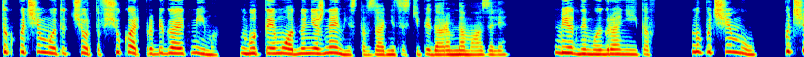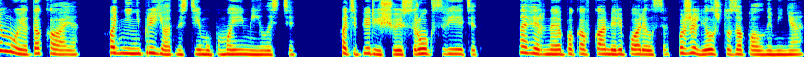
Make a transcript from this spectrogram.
Так почему этот чертов щукарь пробегает мимо, будто ему одно нежное место в заднице с кипидаром намазали? Бедный мой Гранитов. Ну почему? Почему я такая? Одни неприятности ему по моей милости. А теперь еще и срок светит. Наверное, пока в камере парился, пожалел, что запал на меня.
